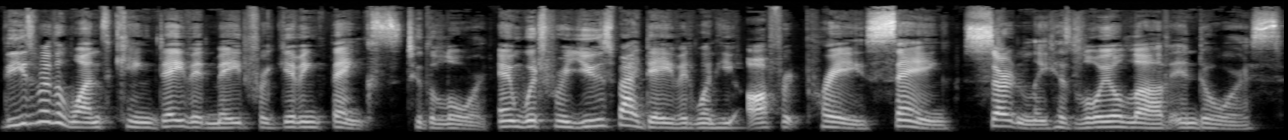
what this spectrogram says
These were the ones King David made for giving thanks to the Lord, and which were used by David when he offered praise, saying, Certainly his loyal love endures.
